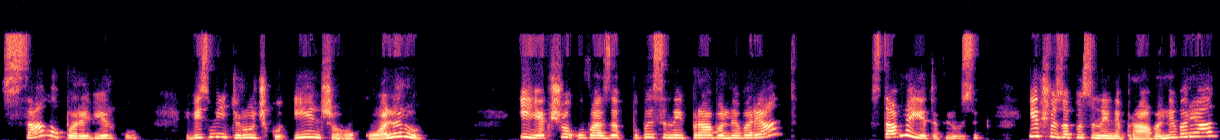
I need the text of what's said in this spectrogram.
самоперевірку. Візьміть ручку іншого кольору, і якщо у вас записаний правильний варіант, вставляєте плюсик. Якщо записаний неправильний варіант,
